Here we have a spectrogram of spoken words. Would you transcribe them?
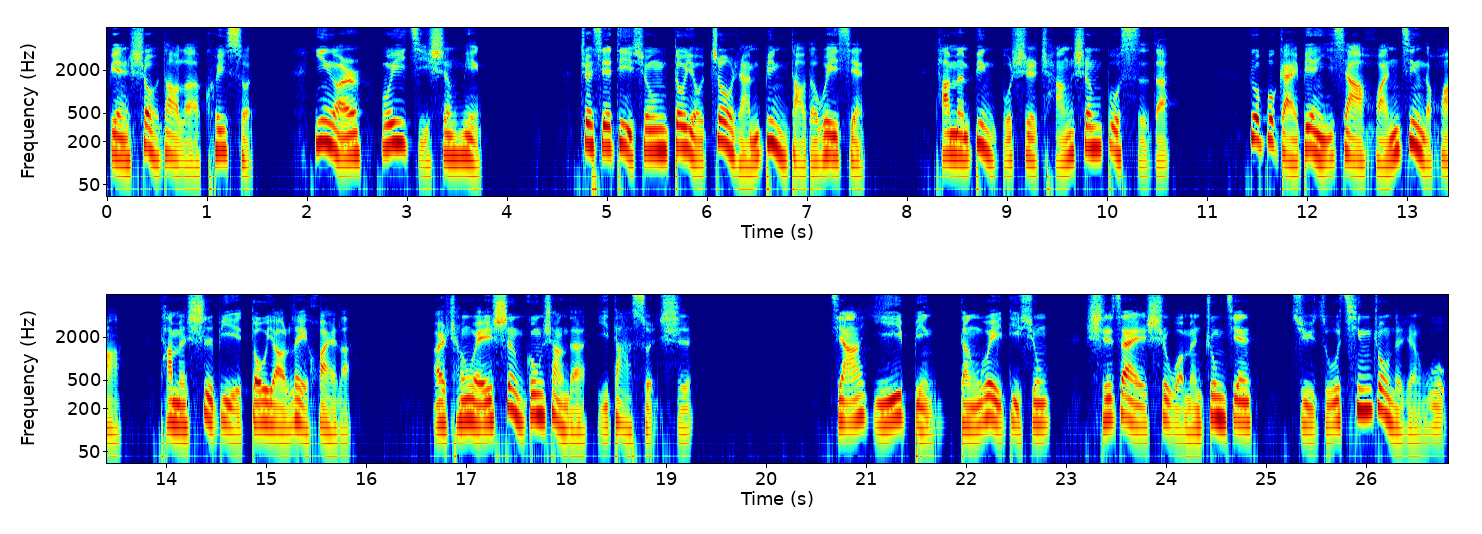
便受到了亏损，因而危及生命。这些弟兄都有骤然病倒的危险，他们并不是长生不死的。若不改变一下环境的话，他们势必都要累坏了，而成为圣功上的一大损失。甲、乙、丙等位弟兄，实在是我们中间举足轻重的人物。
